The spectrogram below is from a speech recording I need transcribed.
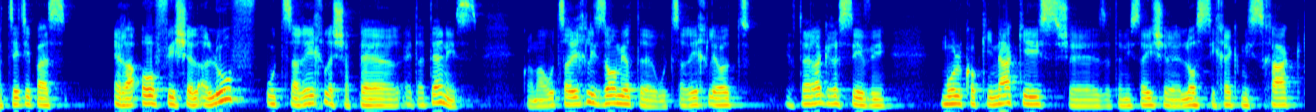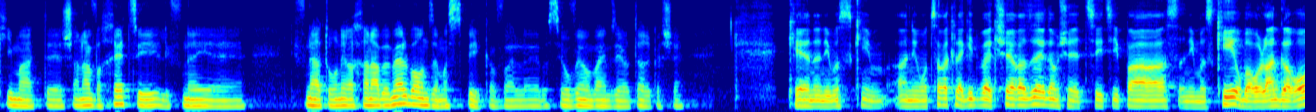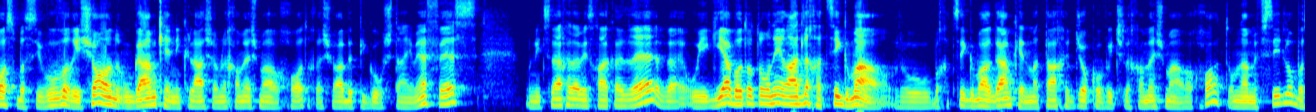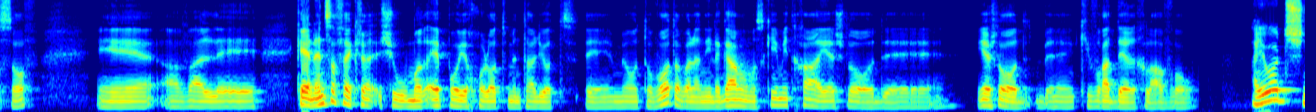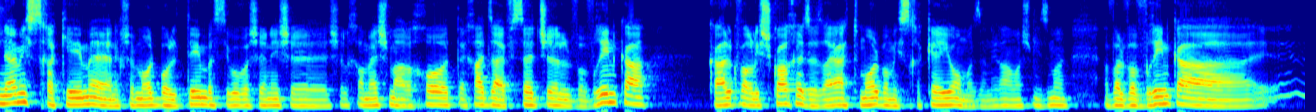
ציציפס הראה אופי של אלוף, הוא צריך לשפר את הטניס. כלומר, הוא צריך ליזום יותר, הוא צריך להיות יותר אגרסיבי. מול קוקינקיס, שזה טניסאי שלא שיחק משחק כמעט אה, שנה וחצי לפני, אה, לפני הטורניר הכנה במלבורן, זה מספיק, אבל אה, בסיבובים הבאים זה יותר קשה. כן, אני מסכים. אני רוצה רק להגיד בהקשר הזה גם שציציפס, אני מזכיר, ברולנד גרוס בסיבוב הראשון, הוא גם כן נקלע שם לחמש מערכות, אחרי שהוא היה בפיגור 2-0. הוא ניצח את המשחק הזה, והוא הגיע באותו טורניר עד לחצי גמר, והוא בחצי גמר גם כן מתח את ג'וקוביץ' לחמש מערכות, אמנם הפסיד לו בסוף, אה, אבל אה, כן, אין ספק שהוא מראה פה יכולות מנטליות אה, מאוד טובות, אבל אני לגמרי מסכים איתך, יש לו עוד, יש לו עוד כברת דרך לעבור. היו עוד שני משחקים, אני חושב, מאוד בולטים בסיבוב השני של חמש מערכות, אחד זה ההפסד של וברינקה, קל כבר לשכוח את זה, זה היה אתמול במשחקי יום, אז זה נראה ממש מזמן. אבל וברינקה,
